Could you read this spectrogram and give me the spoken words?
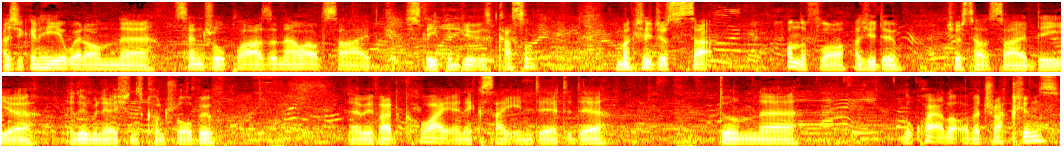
As you can hear, we're on uh, Central Plaza now outside Sleeping Beauty's castle. I'm actually just sat on the floor, as you do, just outside the uh, illuminations control booth. Uh, we've had quite an exciting day today. Done uh, quite a lot of attractions.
